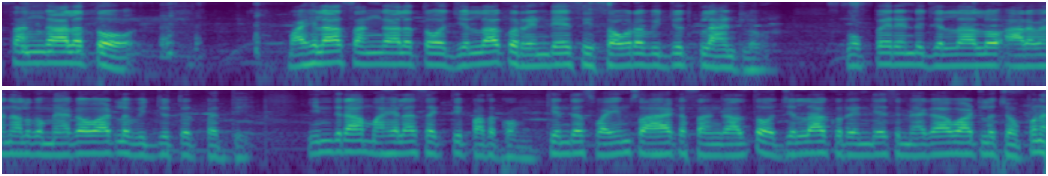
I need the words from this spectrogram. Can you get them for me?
సంఘాలతో మహిళా సంఘాలతో జిల్లాకు రెండేసి సౌర విద్యుత్ ప్లాంట్లు ముప్పై రెండు జిల్లాల్లో అరవై నాలుగు మెగావాట్ల విద్యుత్ ఉత్పత్తి ఇందిరా మహిళా శక్తి పథకం కింద స్వయం సహాయక సంఘాలతో జిల్లాకు రెండేసి మెగావాట్ల చొప్పున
